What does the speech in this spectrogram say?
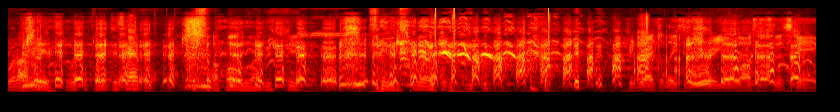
What I missed? What the fuck just happened? It's a whole lot of shit. Too much funny. Congratulations, Trey. You lost us this game.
